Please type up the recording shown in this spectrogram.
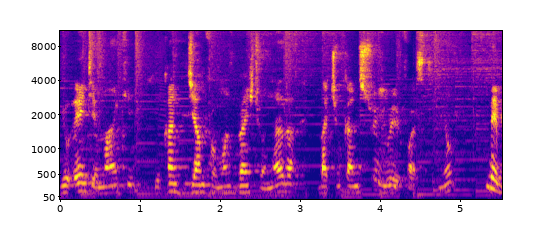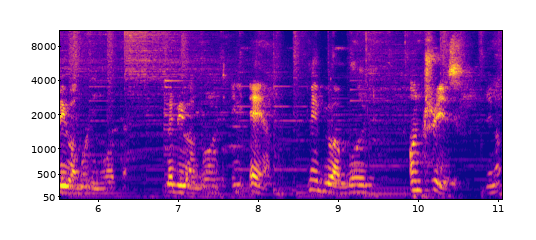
You ain't a monkey, you can't jump from one branch to another, but you can swim really fast, you know? Maybe you are good in water, maybe you are good in air, maybe you are good on trees, you know?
